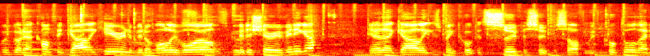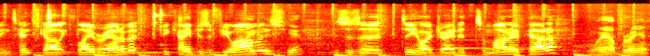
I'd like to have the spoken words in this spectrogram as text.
We've got our confit garlic here and a bit of olive oil, a bit of sherry vinegar. You know, that garlic has been cooked, it's super, super soft. We've cooked all that intense garlic flavour out of it. A few capers, a few almonds. Capers, This is a dehydrated tomato powder. Wow, brilliant.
